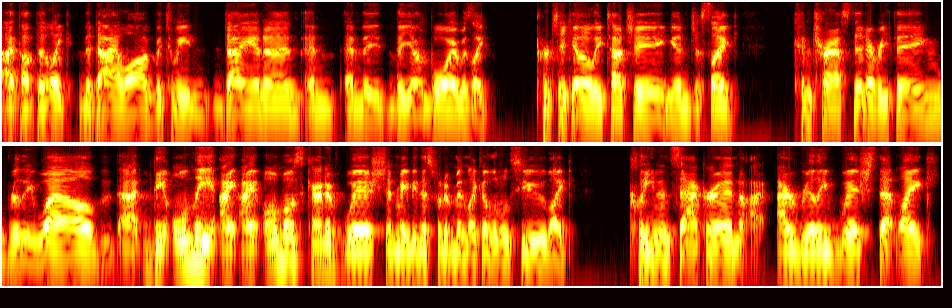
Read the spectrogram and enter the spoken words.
I thought that like the dialogue between Diana and and and the the young boy was like particularly touching and just like contrasted everything really well. The mm-hmm. only I I almost kind of wish and maybe this would have been like a little too like clean and saccharine. I I really wish that like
